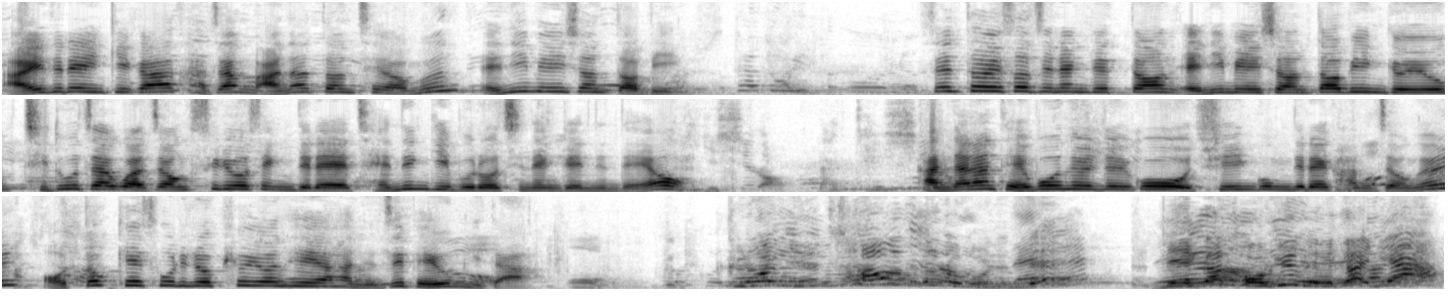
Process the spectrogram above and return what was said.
아이들의 인기가 가장 많았던 체험은 애니메이션 더빙. 센터에서 진행됐던 애니메이션 더빙 교육 지도자 과정 수료생들의 재능 기부로 진행됐는데요. 간단한 대본을 들고 주인공들의 감정을 어떻게 소리로 표현해야 하는지 배웁니다. 그런 일은 처음 들어보는데? 내가 거기 왜 가냐?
